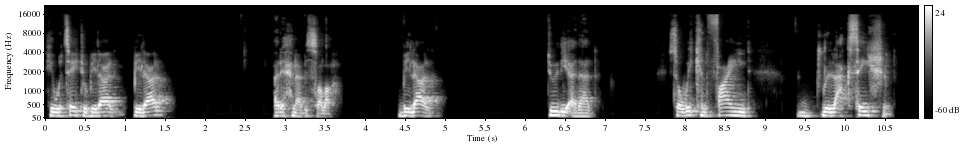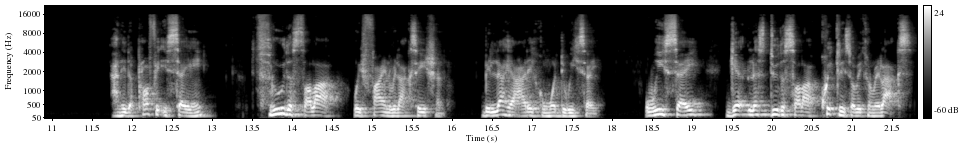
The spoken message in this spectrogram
He would say to Bilal, Bilal, arihna bis salah. Bilal, do the adhan. So we can find relaxation. And the Prophet is saying, through the salah, we find relaxation. Billahi alaykum, what do we say? We say, get let's do the salah quickly so we can relax.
